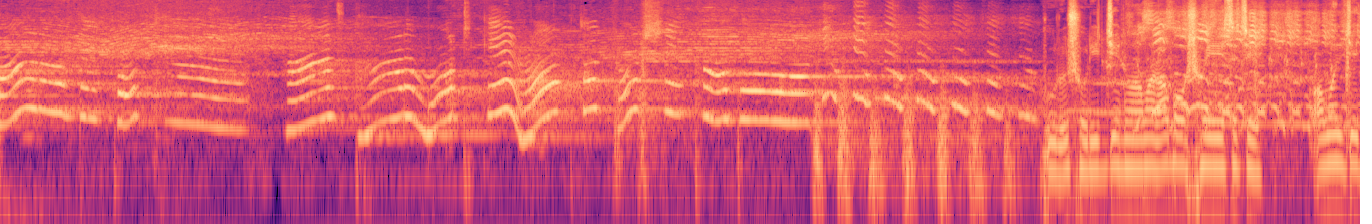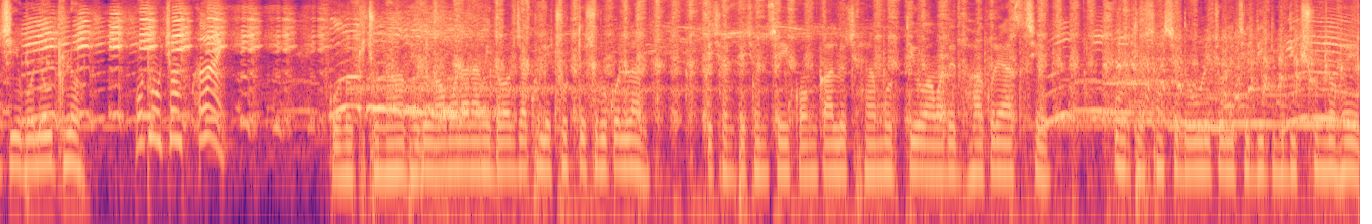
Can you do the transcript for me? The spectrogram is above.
পালাবে কোথায় আজ ঘাড় মোটকে রক্ত চষে খাব। পুরো শরীর যেন আমার অবশ হয়ে এসেছে। অমল চেঁচিয়ে বলে উঠল চল পালাই। কোনো কিছু না ভেবে অমল আর আমি দরজা খুলে ছুটতে শুরু করলাম। পেছন পেছন সেই কঙ্কাল ছায়ামূর্তিও আমাদের ধা করে আসছে। ঊর্ধ্বশ্বাসে দৌড়ে চলেছে দিক বিদিক শূন্য হয়ে।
